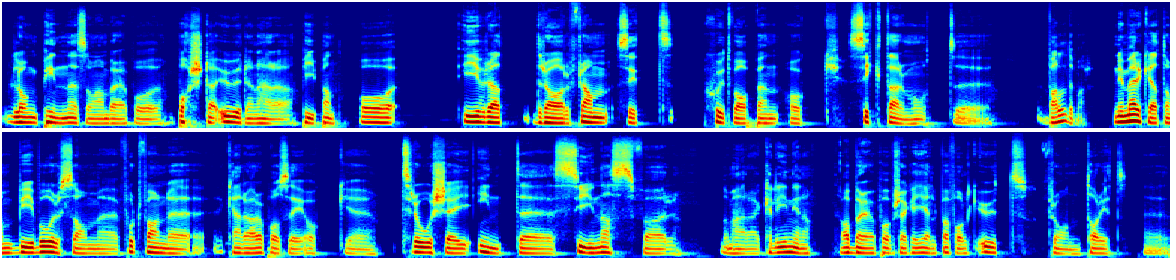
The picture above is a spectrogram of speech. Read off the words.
lång pinne som han börjar på att borsta ur den här pipan. Och Ivrat drar fram sitt skjutvapen och siktar mot eh, Valdemar. Ni märker att de bybor som eh, fortfarande kan röra på sig och eh, tror sig inte synas för de här kalinjerna har börjat på att försöka hjälpa folk ut från torget. Eh,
